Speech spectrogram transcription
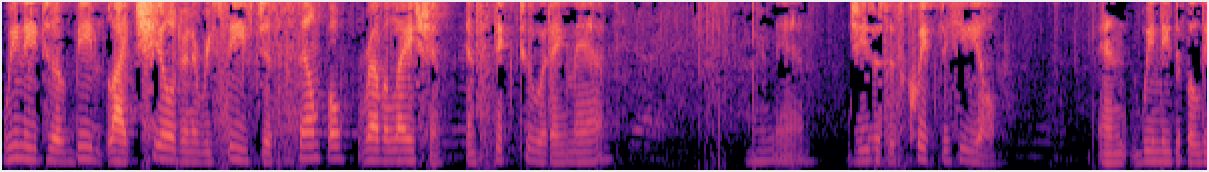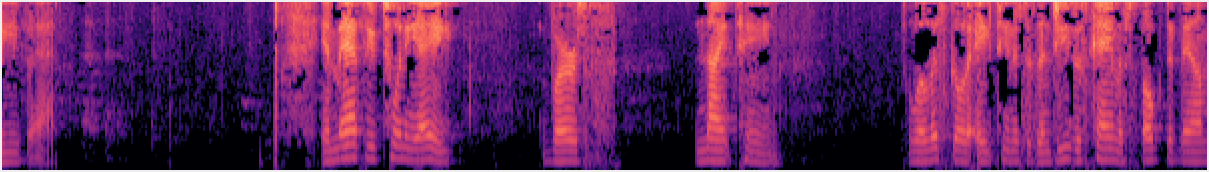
We need to be like children and receive just simple revelation and stick to it. Amen. Amen. Jesus is quick to heal, and we need to believe that. In Matthew 28, verse 19. Well, let's go to 18. It says, And Jesus came and spoke to them.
